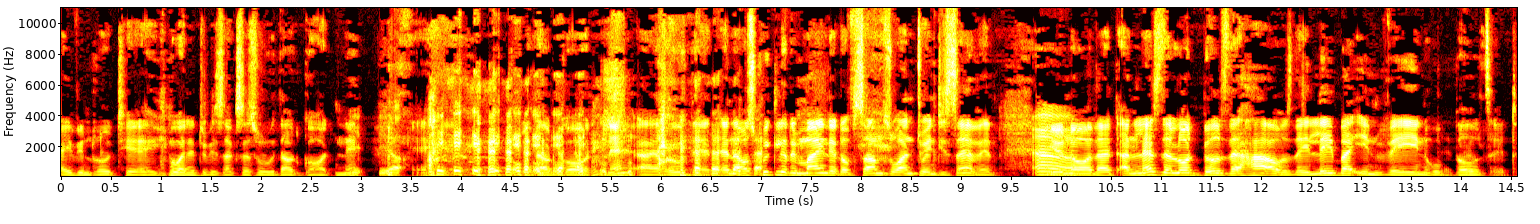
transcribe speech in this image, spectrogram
I even wrote here, "You wanted to be successful without God." Ne? Yeah. without God. Ne? I wrote that. And I was quickly reminded of Psalms 127. You know, that unless the Lord builds the house, they labor in vain who builds it.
